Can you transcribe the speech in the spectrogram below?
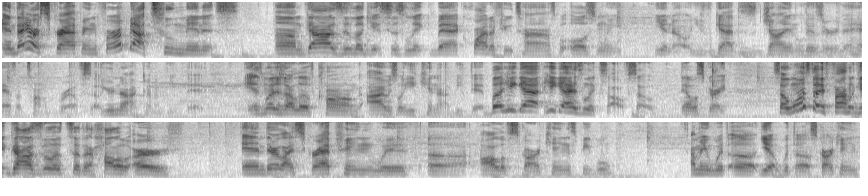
And they are scrapping for about two minutes um, Godzilla gets his lick back quite a few times, but ultimately, you know, you've got this giant lizard that has atomic breath, so you're not gonna beat that. As much as I love Kong, obviously he cannot beat that. But he got he got his licks off, so that was great. So once they finally get Godzilla to the Hollow Earth, and they're like scrapping with uh, all of Skar King's people. I mean, with uh, yeah, with uh, Skar King.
